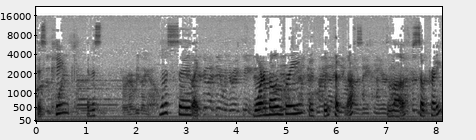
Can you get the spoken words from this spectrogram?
this pink, and this, I'm gonna say like watermelon green with blue dots. Love, so pretty.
